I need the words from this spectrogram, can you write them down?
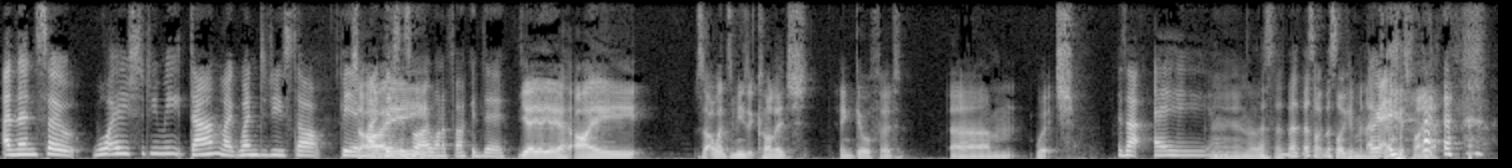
And then, so what age did you meet Dan? Like, when did you start being So like, "This is what I want to fucking do"? Yeah, yeah, yeah, yeah. I so I went to music college in Guildford, um, which Is that a? and that's, that's, that's like that's like giving him a name Okay. It's fine. Yeah,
